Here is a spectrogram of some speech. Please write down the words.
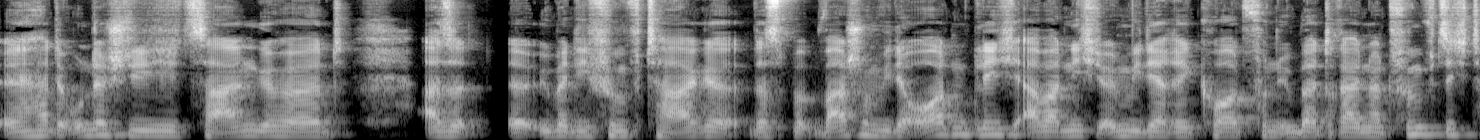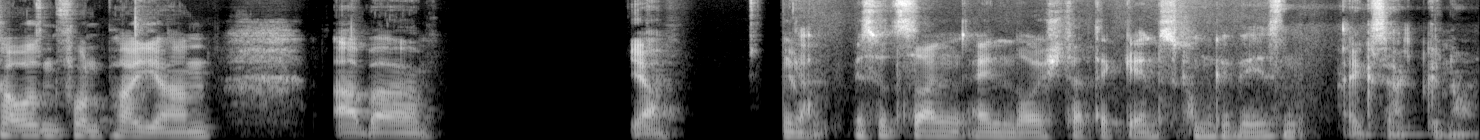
äh, hatte unterschiedliche Zahlen gehört. Also äh, über die fünf Tage, das war schon wieder ordentlich, aber nicht irgendwie der Rekord von über 350.000 vor ein paar Jahren. Aber ja. Ja, ist sozusagen ein Neustart der Gamescom gewesen. Exakt, genau.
